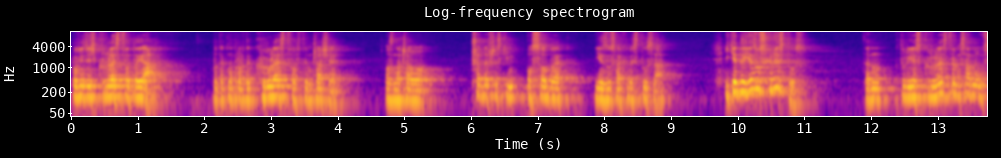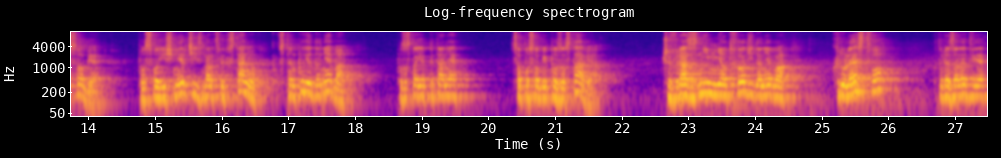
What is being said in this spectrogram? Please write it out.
powiedzieć: Królestwo to ja, bo tak naprawdę królestwo w tym czasie oznaczało przede wszystkim osobę Jezusa Chrystusa. I kiedy Jezus Chrystus, ten, który jest królestwem samym w sobie, po swojej śmierci i zmartwychwstaniu wstępuje do nieba, Pozostaje pytanie, co po sobie pozostawia. Czy wraz z nim nie odchodzi do nieba królestwo, które zaledwie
